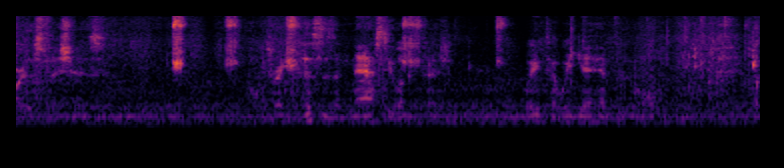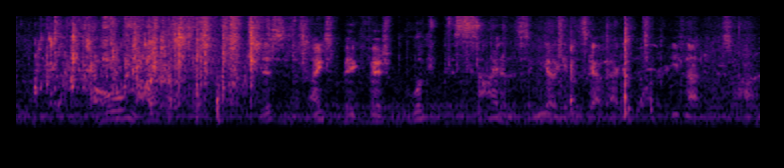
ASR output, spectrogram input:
where this fish is. Right here. This is a nasty looking fish. Wait till we get him through the hole. Oh my god. This is a nice big fish. Look at this side of this thing. We gotta get this guy back in the water. He's not doing so hot.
